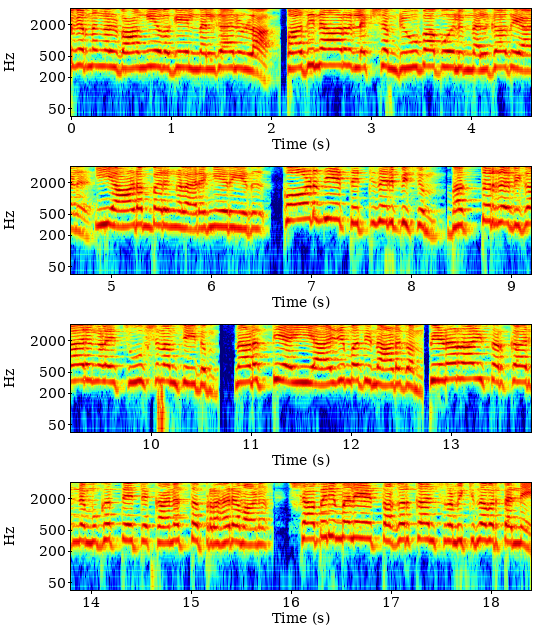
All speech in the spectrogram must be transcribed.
ഉപകരണങ്ങൾ വാങ്ങിയ വകയിൽ നൽകാനുള്ള പതിനാറ് ലക്ഷം രൂപ പോലും നൽകാതെയാണ് ഈ ആഡംബരങ്ങൾ അരങ്ങേറിയത്. കോടതിയെ തെറ്റിദ്ധരിപ്പിച്ചും ഭക്തരുടെ വികാരങ്ങളെ ചൂഷണം ചെയ്തും നടത്തിയ ഈ അഴിമതി നാടകം പിണറായി സർക്കാരിന്റെ മുഖത്തേറ്റ കനത്ത പ്രഹരമാണ്. ശബരിമലയെ തകർക്കാൻ ശ്രമിക്കുന്നവർ തന്നെ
